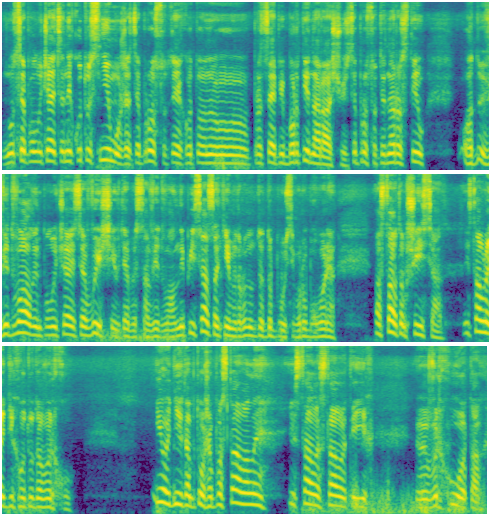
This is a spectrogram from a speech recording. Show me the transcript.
Ну це виходить не кутоснім уже, це просто ти як в прицепі борти наращуєш. Це просто ти наростив відвал, він виходить вищий в тебе став відвал. Не 50 см, ну допустимо, грубо говоря, а став там 60 І ставлять їх отут вверху. І одні там теж поставили і стали ставити їх е, вверху отак.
